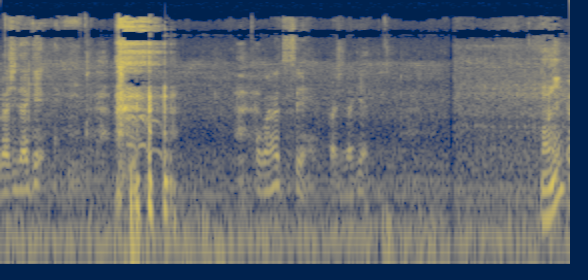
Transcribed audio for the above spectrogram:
わしだけ。他のやつせえへん。わしだけ」何？ち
